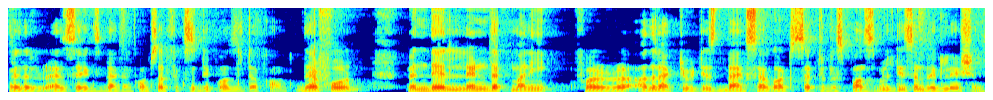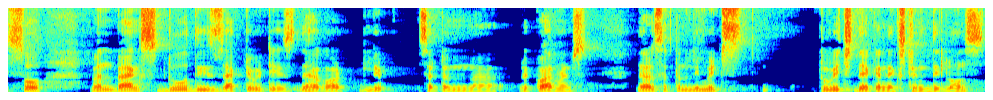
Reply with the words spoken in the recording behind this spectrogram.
whether as savings bank accounts or fixed deposit account. Therefore, when they lend that money for uh, other activities, banks have got certain responsibilities and regulations. So, when banks do these activities, they have got certain uh, requirements. There are certain limits to which they can extend the loans.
